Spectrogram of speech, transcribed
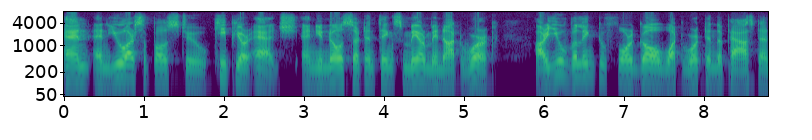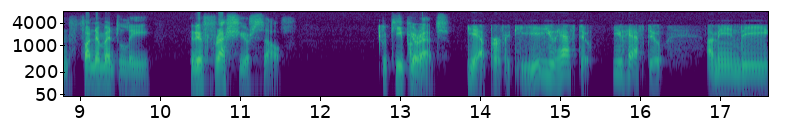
and and you are supposed to keep your edge and you know certain things may or may not work. Are you willing to forego what worked in the past and fundamentally refresh yourself to keep okay. your edge? Yeah perfect. You have to. You have to. I mean the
